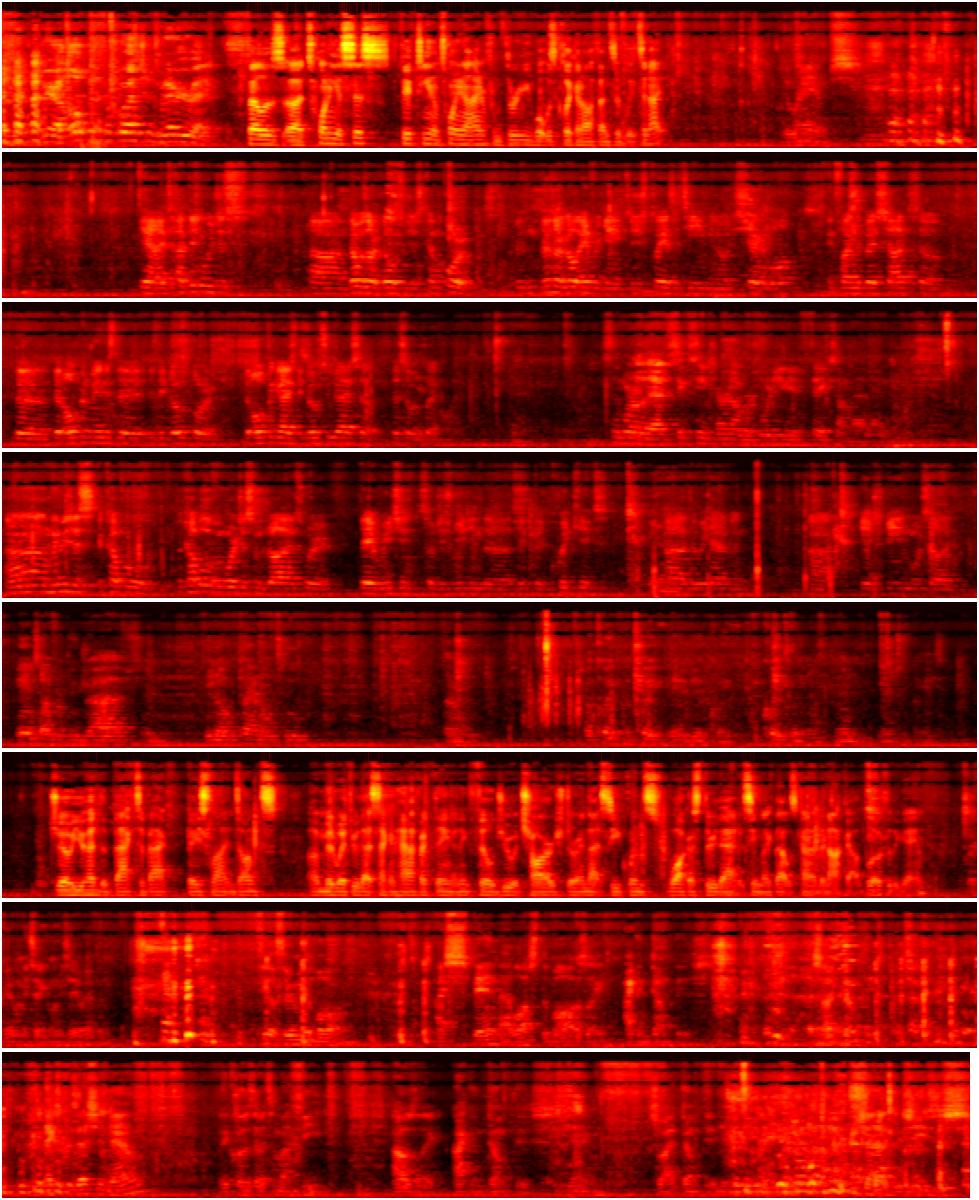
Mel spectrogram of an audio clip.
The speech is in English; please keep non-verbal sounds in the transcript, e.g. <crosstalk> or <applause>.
We are open for questions whenever you're ready. Fellas, uh, 20 assists, 15 of 29 from three. What was clicking offensively tonight? The Rams. <laughs> Yeah, I, I think we just um, that was our goal to just come, or that's our goal every game to just play as a team. You know, just share the ball and find the best shot. So the the open man is the is the go or the open guy is the go-to guy. So that's what we play. Similar to that, 16 turnovers. What do you need to fix on that end? Uh, maybe just a couple a couple of them were just some drives where they're reaching. So just reading the the, the quick kicks uh, that we have and uh, yeah, just being more solid. being tougher through drives and you know plan on two. Um, a quick, a quick, it'd be a quick, a quick cleanup, nothing, nothing too crazy. Joe, you had the back-to-back baseline dunks uh, midway through that second half, I think. I think Phil drew a charge during that sequence. Walk us through that. It seemed like that was kind of the knockout blow for the game. Okay, let me take. let me tell you what happened. <laughs> Theo threw me the ball. I spin, I lost the ball. I was like, I can dunk this. So I dunked it. Next possession down, they closed out to my feet. I was like, I can dunk this. So I dunked it. <laughs> Shout out to Jesus.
